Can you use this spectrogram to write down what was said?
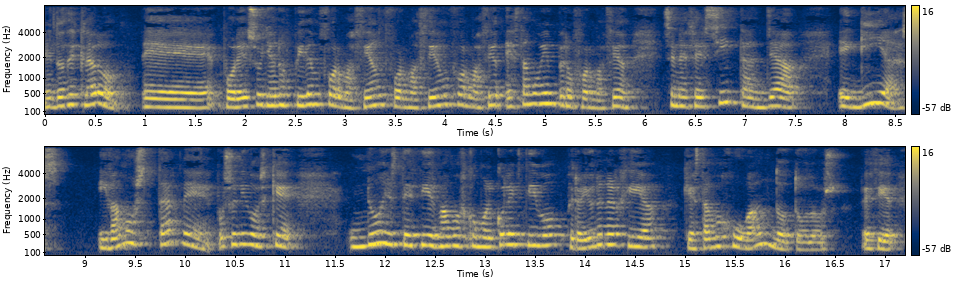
entonces, claro, eh, por eso ya nos piden formación, formación, formación. Está muy bien, pero formación. Se necesitan ya eh, guías y vamos tarde. Por eso digo, es que no es decir vamos como el colectivo, pero hay una energía que estamos jugando todos. Es decir,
